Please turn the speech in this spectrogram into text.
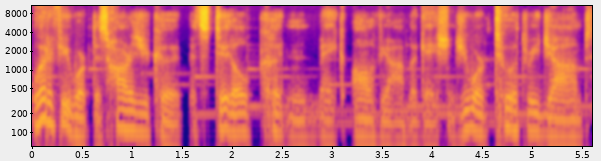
What if you worked as hard as you could, but still couldn't make all of your obligations? You worked two or three jobs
